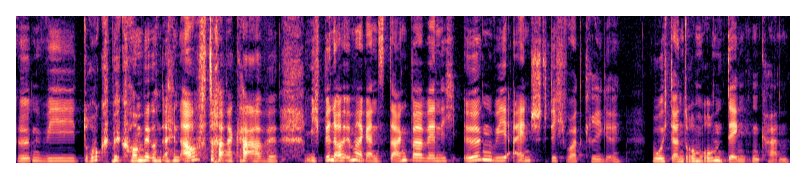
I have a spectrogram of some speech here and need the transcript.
irgendwie Druck bekomme und einen Auftrag habe. Ich bin auch immer ganz dankbar, wenn ich irgendwie ein Stichwort kriege wo ich dann drumherum denken kann.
